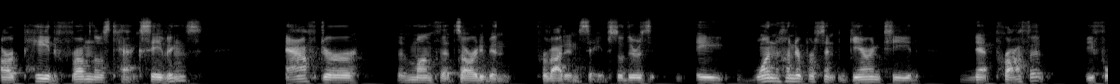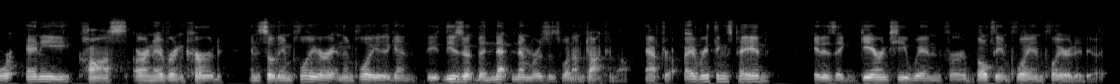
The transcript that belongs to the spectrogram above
are paid from those tax savings after the month that's already been provided and saved. So there's a 100% guaranteed net profit before any costs are ever incurred. And so the employer and the employee, again, the, these are the net numbers, is what I'm talking about. After everything's paid, it is a guarantee win for both the employee and employer to do it.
